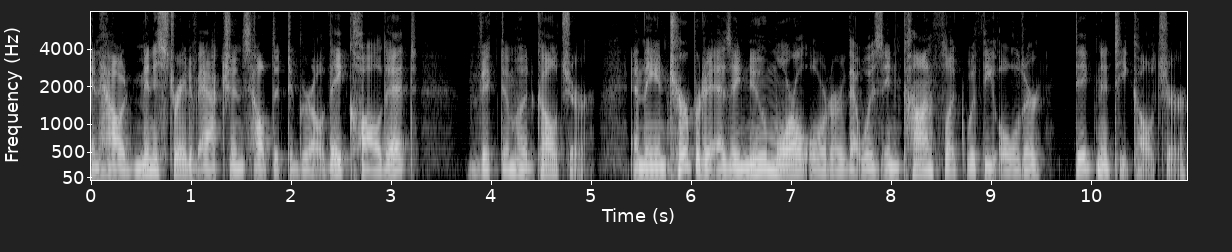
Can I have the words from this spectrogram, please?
and how administrative actions helped it to grow. They called it victimhood culture and they interpret it as a new moral order that was in conflict with the older dignity culture,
